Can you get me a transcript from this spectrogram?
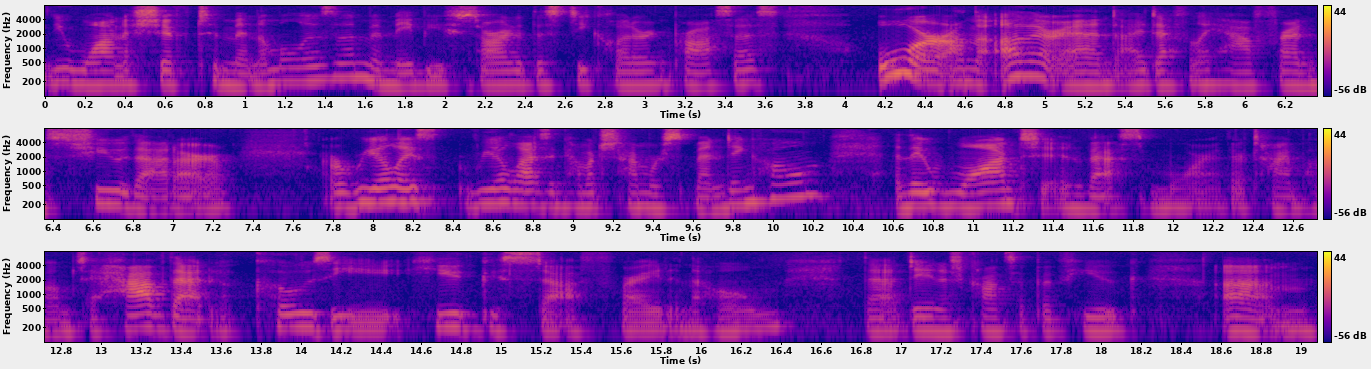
you want to shift to minimalism and maybe you started this decluttering process. Or on the other end, I definitely have friends too that are are realize, realizing how much time we're spending home and they want to invest more of their time home to have that cozy hygge stuff, right, in the home, that Danish concept of hygge. Um,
